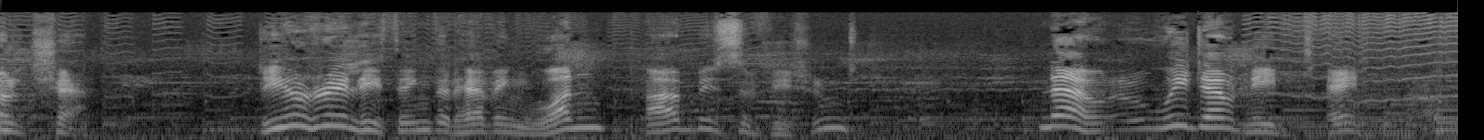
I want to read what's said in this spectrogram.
Old chap, do you really think that having one pub is sufficient? No, we don't need ten pubs.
